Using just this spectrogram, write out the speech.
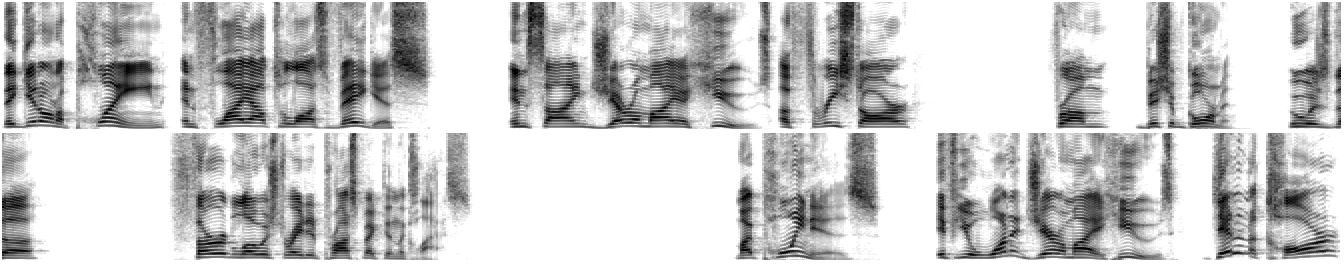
they get on a plane and fly out to Las Vegas and sign Jeremiah Hughes, a three star from Bishop Gorman, who was the third lowest rated prospect in the class. My point is if you wanted Jeremiah Hughes, get in a car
